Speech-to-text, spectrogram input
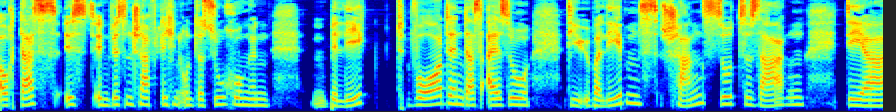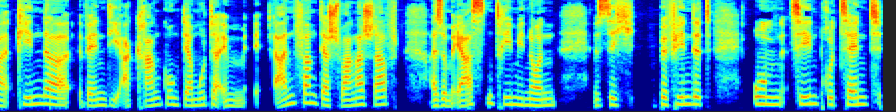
Auch das ist in wissenschaftlichen Untersuchungen hm, belegt worden, dass also die Überlebenschance sozusagen der Kinder, wenn die Erkrankung der Mutter im Anfang der Schwangerschaft, also im ersten Triminon, sich befindet, um zehn Prozent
